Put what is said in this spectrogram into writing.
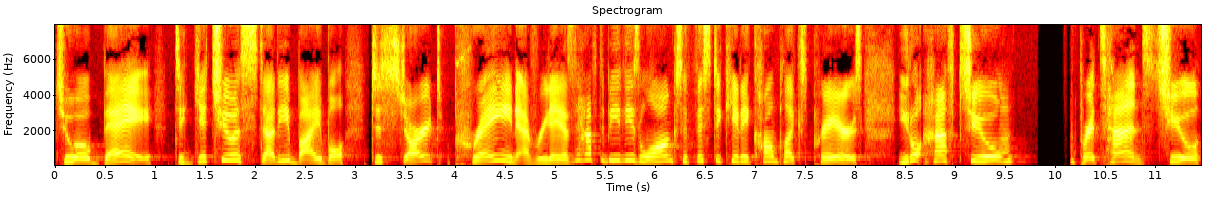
to obey, to get you a study Bible, to start praying every day. It doesn't have to be these long, sophisticated, complex prayers. You don't have to pretend to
